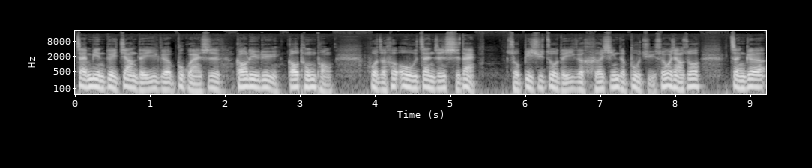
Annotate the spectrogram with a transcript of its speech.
在面对这样的一个不管是高利率、高通膨。或者和俄乌战争时代所必须做的一个核心的布局，所以我想说，整个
